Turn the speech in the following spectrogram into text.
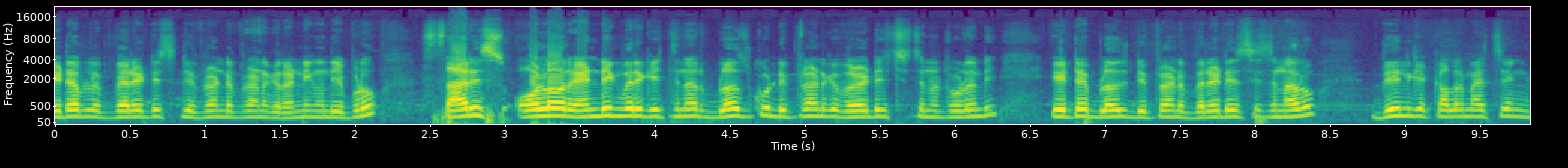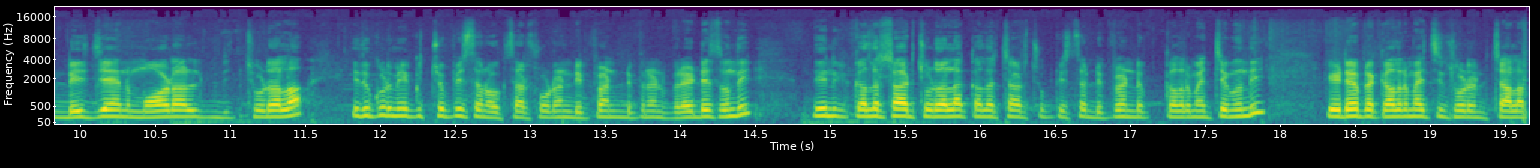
ఈ టైప్లో వెరైటీస్ డిఫరెంట్ డిఫరెంట్గా రన్నింగ్ ఉంది. ఇప్పుడు సారీస్ ఆల్ ఓవర్ ఎండింగ్ వరకు ఇచ్చినారు. బ్లౌజ్ కూడా డిఫరెంట్గా వెరైటీస్ ఇచ్చినారు చూడండి. ఈ టైప్ బ్లౌజ్ డిఫరెంట్ వెరైటీస్ ఇచ్చినారు. దీనికి కలర్ మ్యాచింగ్ డిజైన్ మోడల్ చూడాలా? ఇది కూడా మీకు చూపిస్తాను ఒకసారి చూడండి. డిఫరెంట్ డిఫరెంట్ వెరైటీస్ ఉంది. దీనికి కలర్ చార్ట్ చూడాలా? కలర్ చార్ట్ చూపిస్తే డిఫరెంట్ కలర్ మ్యాచింగ్ ఉంది. ఈ టైప్లో కలర్ మ్యాచింగ్ చూడండి. చాలా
